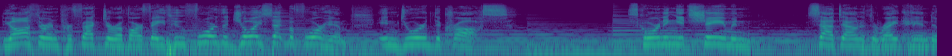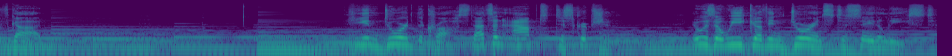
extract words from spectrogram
the author and perfecter of our faith, who for the joy set before him endured the cross scorning its shame, and sat down at the right hand of God. He endured the cross. That's an apt description. It was a week of endurance, to say the least.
